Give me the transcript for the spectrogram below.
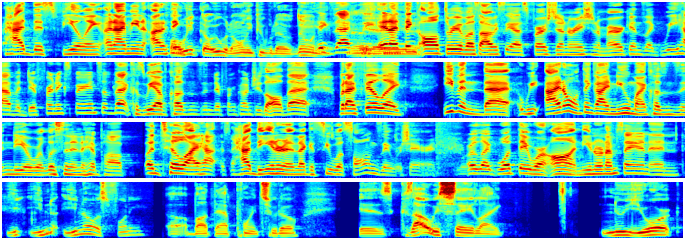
had this feeling. And I mean, I think we thought we were the only people that was doing it. Exactly. Yeah, and I think yeah. all three of us, obviously, as first generation Americans, like we have a different experience of that because we have cousins in different countries, all that. But I feel like even that, we I don't think I knew my cousins in India were listening to hip hop until I ha- had the internet and I could see what songs they were sharing or like what they were on. You know what I'm saying? And you, you know you know what's funny uh, about that point too though is because I always say like New York,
